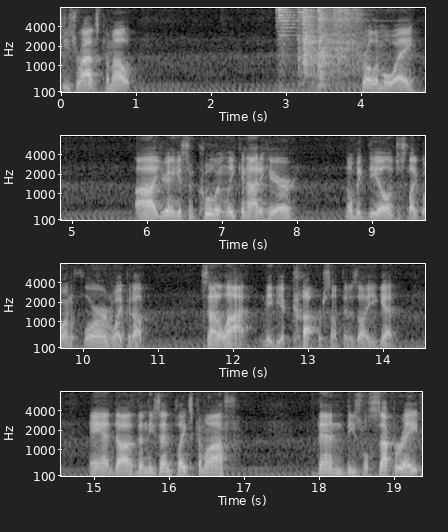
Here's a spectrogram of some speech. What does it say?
These rods come out. Throw them away. Uh, you're going to get some coolant leaking out of here. No big deal. Just let it go on the floor and wipe it up. It's not a lot. Maybe a cup or something is all you get. And uh, then these end plates come off. Then these will separate.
